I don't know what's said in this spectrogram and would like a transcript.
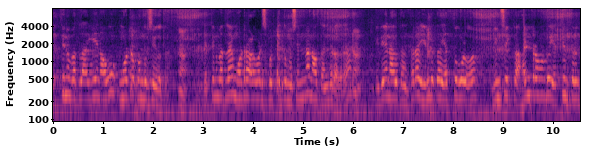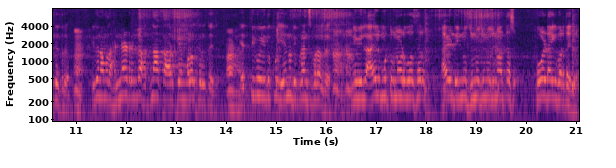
ಎತ್ತಿನ ಬದಲಾಗಿ ನಾವು ಮೋಟ್ರ್ ಕುಂದಿರ್ಸಿ ಇದಕ್ಕ. ಎತ್ತಿನ ಬದಲಾಗಿ ಮೋಟ್ರ್ ಅಳವಡಿಸಿಕೊಟ್ಟಿದ್ದು ನ ನಾವು ತಂದಿರೋದ್ರ. ಇದೇನಾಗುತ್ತೆ ಅಂತಾರ ಇಲ್ಲಕ್ಕೆ ಎತ್ತುಗಳು ನಿಮಿಷಕ್ಕೆ ಹಂಟ್ ರೌಂಡು ಎತ್ತಿನ ತಿರುಗ್ತಿದ್ರು ಇದು ನಮ್ಮದು ಹನ್ನೆರಡರಿಂದ ಹದಿನಾಲ್ಕು ಆರ್ ಪಿ ಎಂ ಒಳಗೆ ತಿರುಗ್ತೈತ್ರಿ ಎತ್ತಿಗೂ ಇದಕ್ಕೂ ಏನು ಡಿಫ್ರೆನ್ಸ್ ಬರಲ್ರಿ. ನೀವು ಇಲ್ಲಿ ಆಯಿಲ್ ಮುಟ್ಟು ನೋಡ್ಬೋದು ಸರ್. ಆಯಿಲ್ ಇನ್ನೂ ಜುನು ಜುನು ಜುನು ಅಂತ ಕೋಲ್ಡ್ ಆಗಿ ಬರ್ತಾ ಇದ್ರು.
